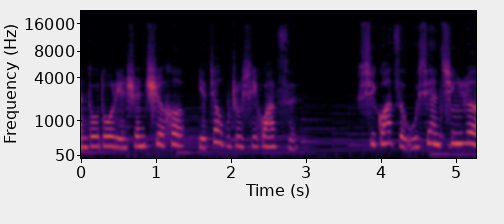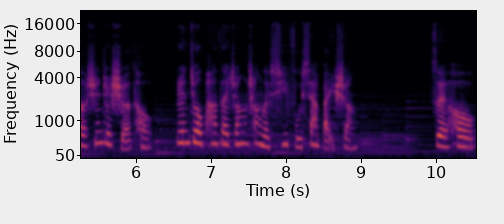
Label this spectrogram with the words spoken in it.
韩多多连声斥喝，也叫不住西瓜子。西瓜子无限亲热，伸着舌头，仍旧趴在张畅的西服下摆上。最后，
